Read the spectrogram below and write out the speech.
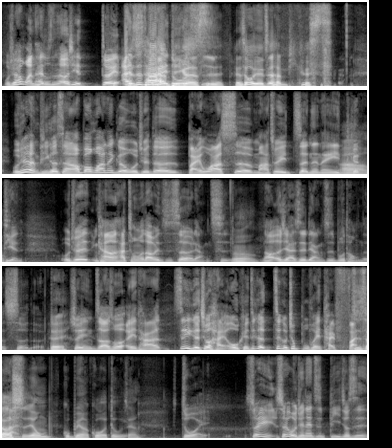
我觉得他玩太多次，而且对，可是他很皮克斯，可是我觉得这很皮克斯，我觉得很皮克斯，然后包括那个我觉得白袜射麻醉针的那一个点，我觉得你看到他从头到尾只射了两次，嗯，然后而且还是两只不同的色的，对，所以你知道说，哎，他这个就还 OK，这个这个就不会太泛至少使用不要过度这样，对，所以所以我觉得那支笔就是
